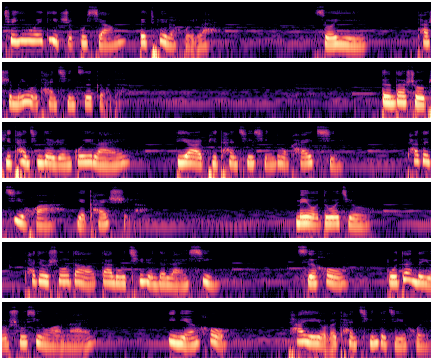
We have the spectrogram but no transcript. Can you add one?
却因为地址不详被退了回来，所以他是没有探亲资格的。等到首批探亲的人归来，第二批探亲行动开启，他的计划也开始了。没有多久，他就收到大陆亲人的来信，此后不断的有书信往来。一年后，他也有了探亲的机会。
